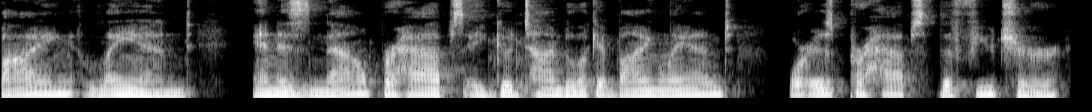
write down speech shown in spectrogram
buying land, and is now perhaps a good time to look at buying land, or is perhaps the future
